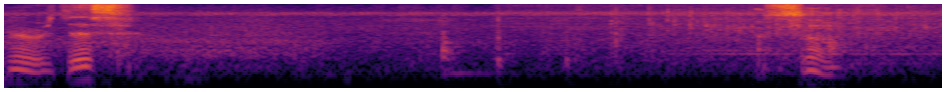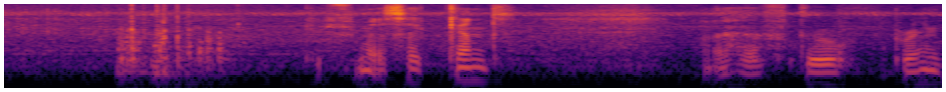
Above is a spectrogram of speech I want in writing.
here it is. So, give me a second. I have to bring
